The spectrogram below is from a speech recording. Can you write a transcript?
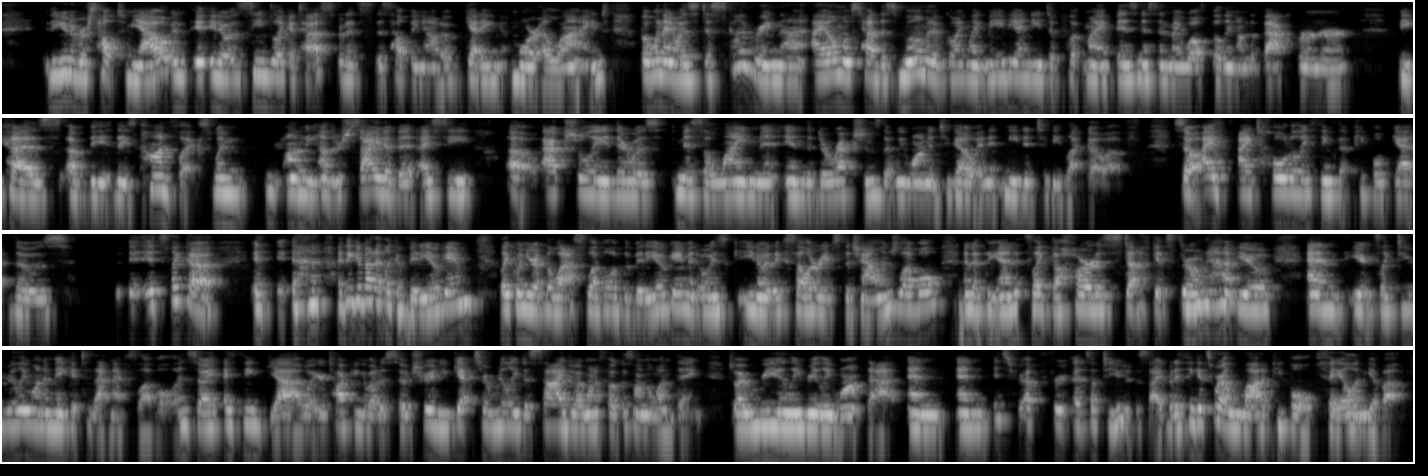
the universe helped me out. And it, you know it seemed like a test but it's this helping out of getting more aligned. But when i was discovering that i almost had this moment of going like maybe i need to put my business and my wealth building on the back burner because of the these conflicts. When on the other side of it i see oh actually there was misalignment in the directions that we wanted to go and it needed to be let go of. So i i totally think that people get those it's like a it, it, I think about it like a video game. Like when you're at the last level of the video game, it always, you know, it accelerates the challenge level. And at the end, it's like the hardest stuff gets thrown at you. And it's like, do you really want to make it to that next level? And so I, I think, yeah, what you're talking about is so true. And you get to really decide, do I want to focus on the one thing? Do I really, really want that? And and it's up for it's up to you to decide. But I think it's where a lot of people fail and give up.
